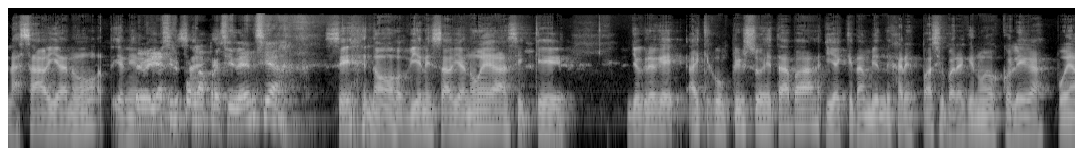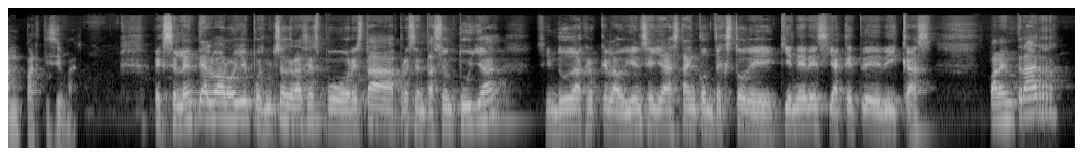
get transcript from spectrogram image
la savia, ¿no? Deberías ir por la presidencia. Sí, no, viene savia nueva, así que yo creo que hay que cumplir sus etapas y hay que también dejar espacio para que nuevos colegas puedan participar. Excelente, Álvaro. Oye, pues muchas gracias por esta presentación tuya. Sin duda, creo que la audiencia ya está en contexto de quién eres y a qué te dedicas. Para entrar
